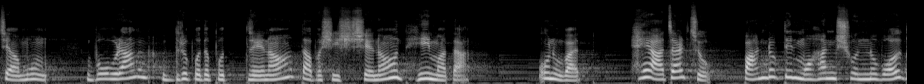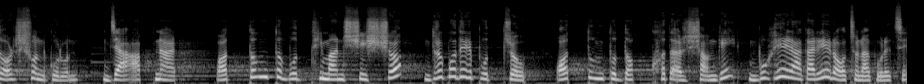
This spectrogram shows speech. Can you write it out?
চমু বৌরাং দ্রুপদপুত্রেণ শিষ্যেন ধীমতা। অনুবাদ। হে আচার্য, পাণ্ডবদের মহান সৈন্যবল দর্শন করুন, যা আপনার অত্যন্ত বুদ্ধিমান শিষ্য দ্রুপদের পুত্র অত্যন্ত দক্ষতার সঙ্গে বুহের আকারে রচনা করেছে।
